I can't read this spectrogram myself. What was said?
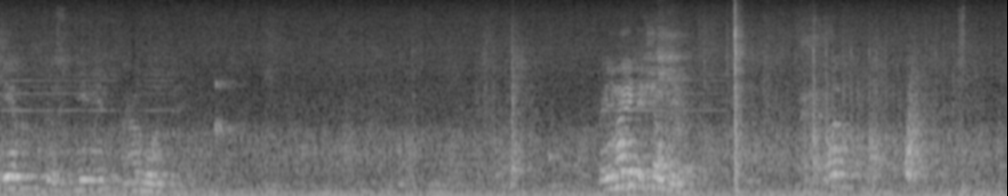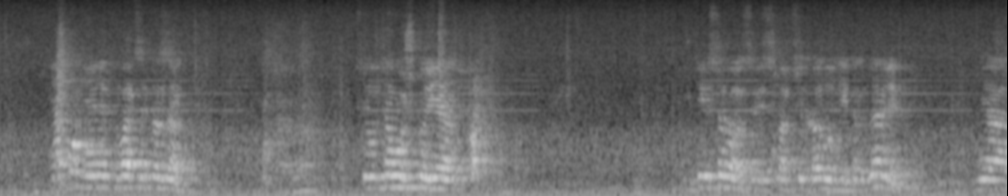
тех, кто с ними работает. Понимаете, в чем дело? Вот, я помню лет 20 назад, в силу того, что я интересовался весьма психологией и так далее, я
